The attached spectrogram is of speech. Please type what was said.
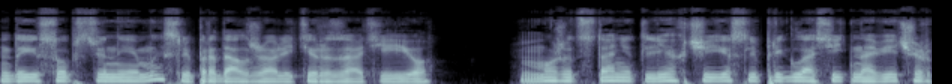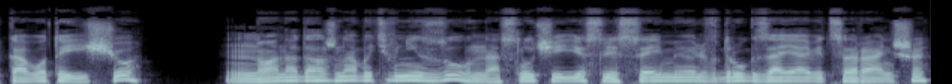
да и собственные мысли продолжали терзать ее. Может, станет легче, если пригласить на вечер кого-то еще? Но она должна быть внизу на случай, если Сэмюэль вдруг заявится раньше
